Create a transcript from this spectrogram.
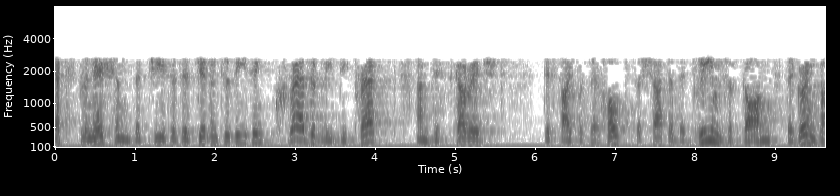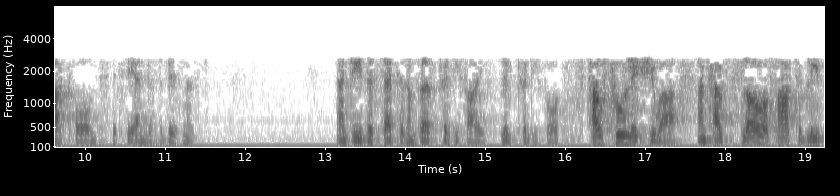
explanation that Jesus is given to these incredibly depressed and discouraged disciples. Their hopes are shattered, their dreams have gone, they're going back home, it's the end of the business. And Jesus said to them, verse 25, Luke 24, How foolish you are, and how slow of heart to believe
